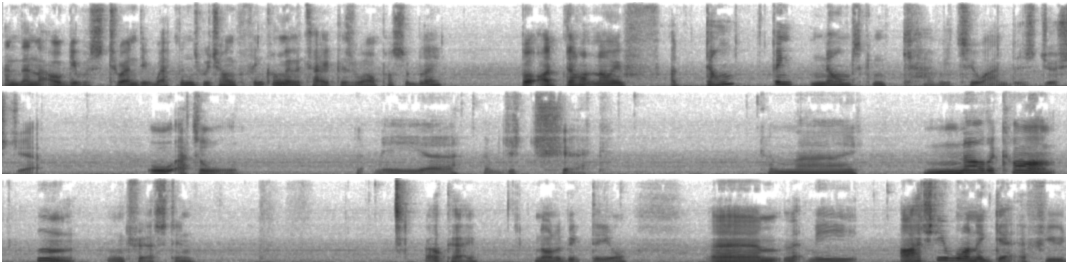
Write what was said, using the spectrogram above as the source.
And then that'll give us 20 weapons, which I think I'm going to take as well, possibly. But I don't know if... I don't think gnomes can carry two-handers just yet. Or at all. Let me, uh, let me just check. Can they... No, they can't. Hmm. Interesting. Okay, not a big deal. Um, let me. I actually want to get a few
